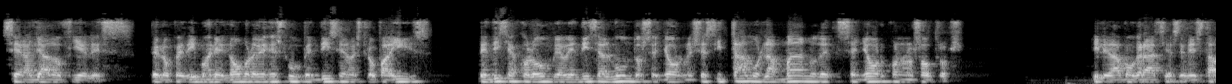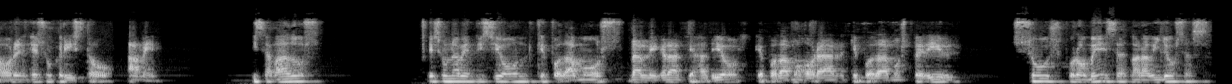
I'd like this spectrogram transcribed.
ser hallados fieles. Te lo pedimos en el nombre de Jesús. Bendice nuestro país, bendice a Colombia, bendice al mundo, Señor. Necesitamos la mano del Señor con nosotros. Y le damos gracias en esta hora en Jesucristo. Amén. Mis amados, es una bendición que podamos darle gracias a Dios, que podamos orar, que podamos pedir sus promesas maravillosas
